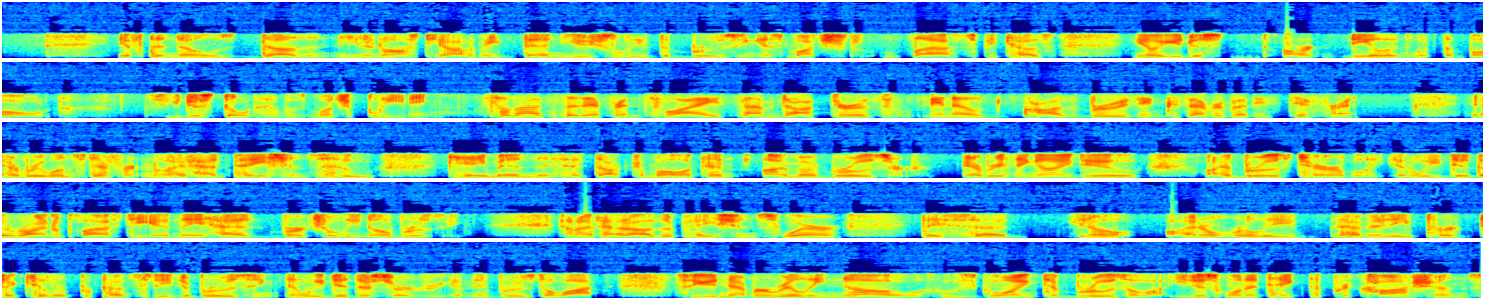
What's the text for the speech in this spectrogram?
If the nose doesn't need an osteotomy, then usually the bruising is much less because, you know, you just aren't dealing with the bone. You just don't have as much bleeding. So that's the difference why some doctors, you know, cause bruising because everybody's different. Everyone's different. And I've had patients who came in, they said, Dr. Moelleken, I'm a bruiser. Everything I do, I bruise terribly. And we did the rhinoplasty and they had virtually no bruising. And I've had other patients where they said, you know, I don't really have any particular propensity to bruising, and we did their surgery and they bruised a lot. So you never really know who's going to bruise a lot. You just want to take the precautions,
